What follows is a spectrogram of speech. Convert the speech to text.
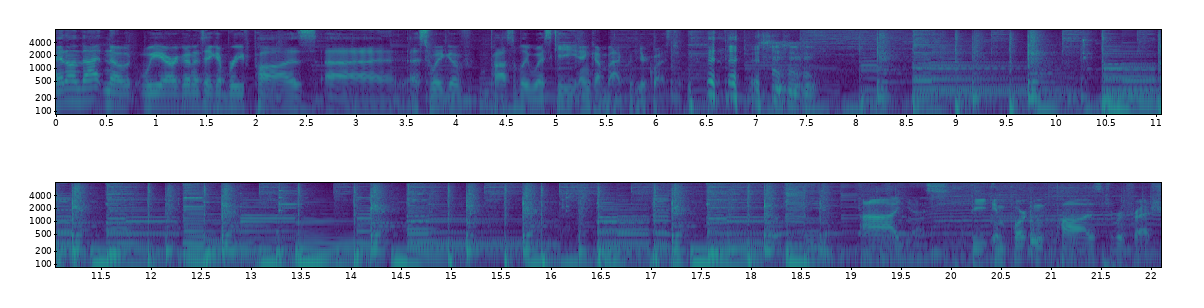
And on that note, we are going to take a brief pause, uh, a swig of possibly whiskey, and come back with your question. ah, yes. The important pause to refresh.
